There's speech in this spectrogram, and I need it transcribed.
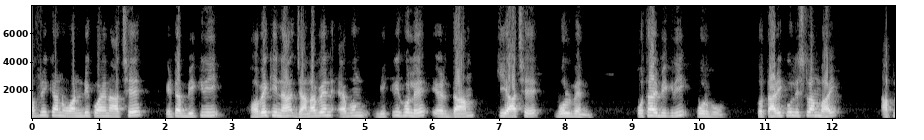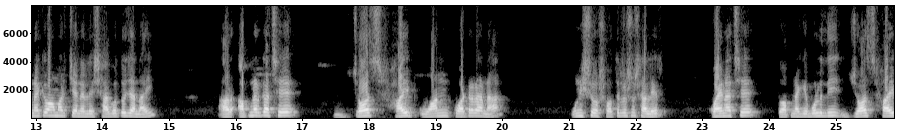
আফ্রিকান ওয়ানডি কয়েন আছে, এটা বিক্রি হবে কি না জানাবেন এবং বিক্রি হলে এর দাম কি আছে বলবেন, কোথায় বিক্রি করব। তো তারিকুল ইসলাম ভাই, আপনাকেও আমার চ্যানেলে স্বাগত জানাই। আর আপনার কাছে জজ ফাইভ ওয়ান কোয়ার্টার আনা উনিশশো সতেরোশো সালের কয়েন আছে। তো আপনাকে বলে দিই জজ ফাইভ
